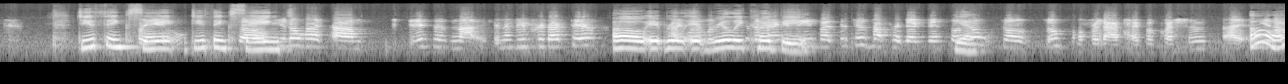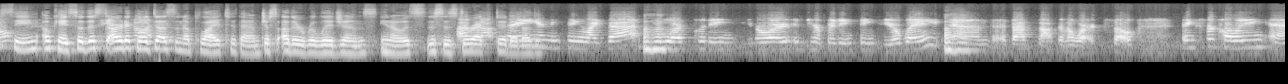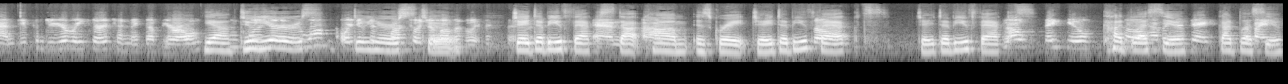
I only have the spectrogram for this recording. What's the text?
Do you think saying? you. Do you think So saying? you know what? Um, this is not going to be productive. oh, it really, it really could magazine, be. But this is not productive, so Yeah. don't don't don't go for that type of questions. I, Oh, you know, I see. Okay, so this article not- doesn't apply to them. Just other religions. You know, it's this is directed I'm not saying other. anything like that. Uh-huh. You are putting, you're interpreting things your way, Uh-huh. and that's not going to work. So, thanks for calling, and you can do your research and make up your own. Yeah, do if you yours. want, or Do you yours, to too. Witness. JWFacts.com is great. JW So- Facts. JW Facts. No, thank you. God So bless you. God bless Bye-bye. you.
